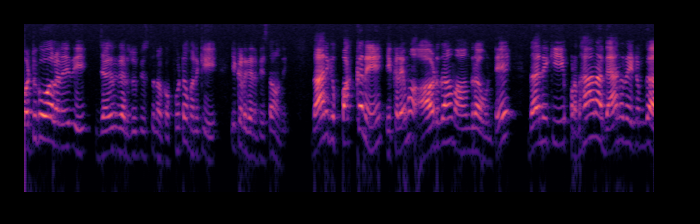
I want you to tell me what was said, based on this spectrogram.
పట్టుకోవాలనేది జగన్ గారు చూపిస్తున్న ఒక ఫోటో మనకి ఇక్కడ కనిపిస్తా ఉంది. దానికి పక్కనే ఇక్కడేమో ఆడుదాం ఆంధ్ర ఉంటే దానికి ప్రధాన బ్యానర్ ఐటమ్గా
